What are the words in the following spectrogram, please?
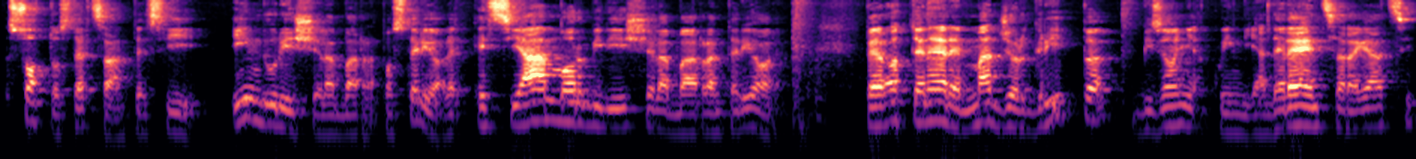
sottosterzante si indurisce la barra posteriore e si ammorbidisce la barra anteriore. Per ottenere maggior grip bisogna, quindi aderenza ragazzi,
